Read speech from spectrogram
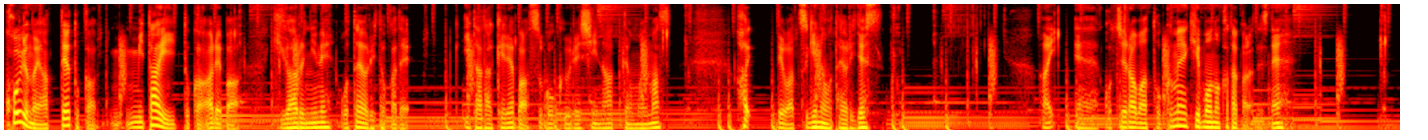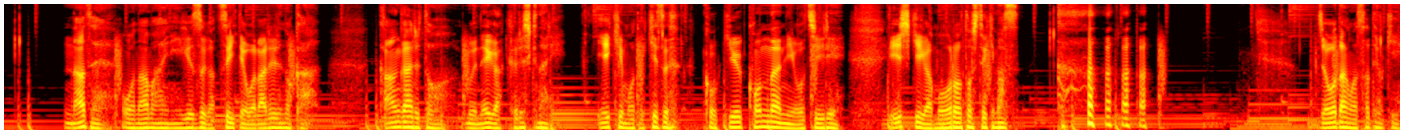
こういうのやってとか、見たいとかあれば、気軽にね、お便りとかでいただければすごく嬉しいなって思います。はい。では次のお便りです。はい。えー、こちらは匿名希望の方からですね。なぜお名前にゆずがついておられるのか考えると胸が苦しくなり、息もできず、呼吸困難に陥り、意識が朦朧としてきます。冗談はさておき、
